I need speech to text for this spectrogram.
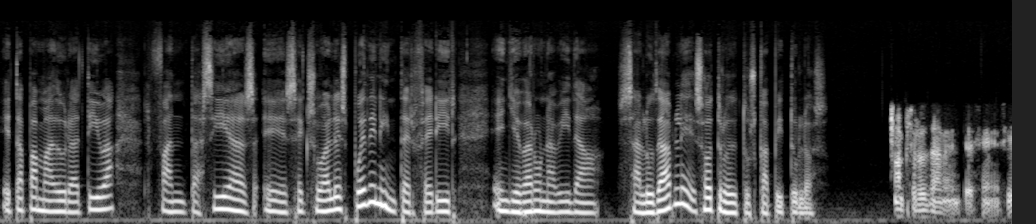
etapa madurativa, fantasías eh, sexuales pueden interferir en llevar una vida saludable? Es otro de tus capítulos. Absolutamente, sí, sí.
